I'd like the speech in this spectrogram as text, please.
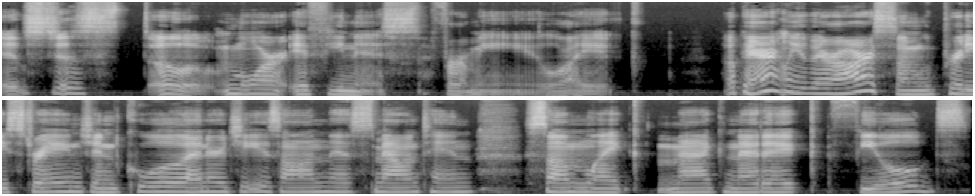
it's just a more iffiness for me. Like, apparently, there are some pretty strange and cool energies on this mountain, some like magnetic fields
